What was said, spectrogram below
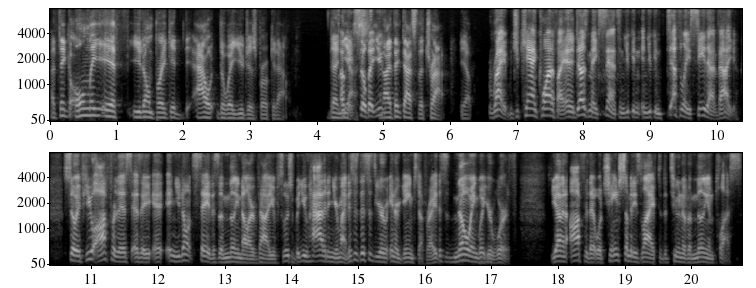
I think only if you don't break it out the way you just broke it out. Then okay, yes. So, but you, I think that's the trap. Yep. Right, but you can quantify, and it does make sense, and you can and you can definitely see that value. So if you offer this as a, and you don't say this is a million dollar value solution, but you have it in your mind. This is this is your inner game stuff, right? This is knowing what you're worth. You have an offer that will change somebody's life to the tune of a million plus.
